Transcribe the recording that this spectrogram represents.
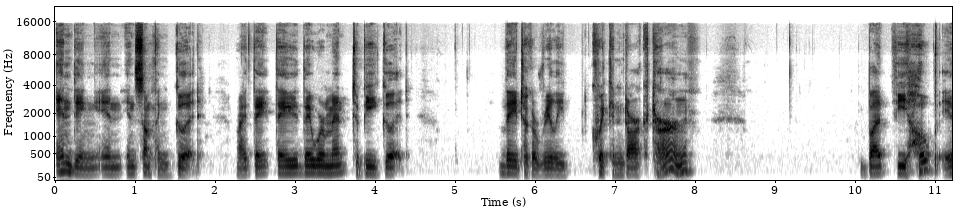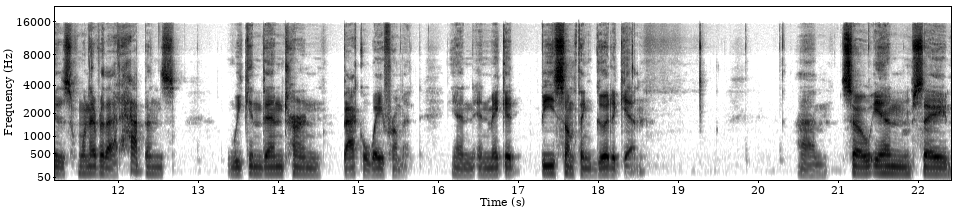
ending in in something good, right? They they they were meant to be good. They took a really quick and dark turn, but the hope is whenever that happens, we can then turn back away from it and, and make it be something good again. Um, so, in say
